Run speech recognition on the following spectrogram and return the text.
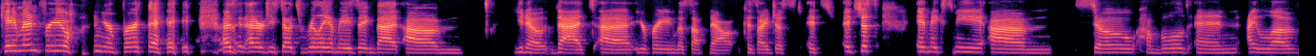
came in for you on your birthday as an energy. So it's really amazing that um, you know that uh, you're bringing this up now because I just it's it's just it makes me um, so humbled and I love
